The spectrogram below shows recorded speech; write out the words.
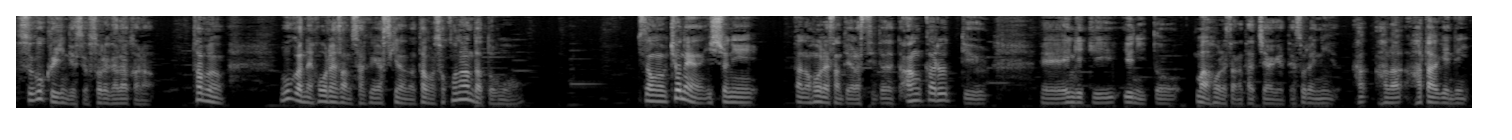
すごくいいんですよ、それがだから。多分、僕がね、蓬莱さんの作品が好きなのは多分そこなんだと思う。その、去年一緒に、あの、蓬莱さんとやらせていただいたアンカルっていう、えー、演劇ユニットを、まあ、蓬莱さんが立ち上げて、それに、は、は、旗揚げに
